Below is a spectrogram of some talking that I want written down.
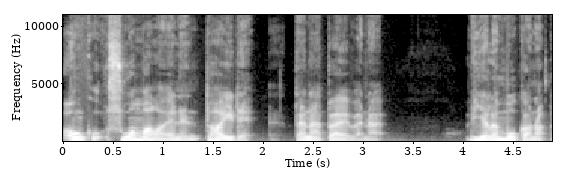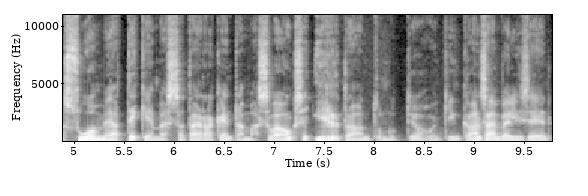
onko suomalainen taide tänä päivänä vielä mukana Suomea tekemässä tai rakentamassa, vai onko se irtaantunut johonkin kansainväliseen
